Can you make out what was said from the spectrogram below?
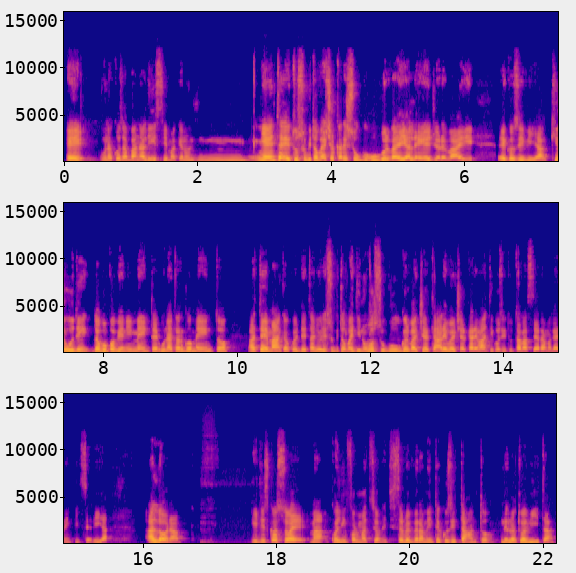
e una cosa banalissima che non niente e tu subito vai a cercare su Google, vai a leggere, vai e così via. Chiudi, dopo un po' viene in mente un altro argomento, a te manca quel dettaglio lì, subito vai di nuovo su Google, vai a cercare, vai a cercare avanti così tutta la sera, magari in pizzeria. Allora, il discorso è, ma quell'informazione ti serve veramente così tanto nella tua vita?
